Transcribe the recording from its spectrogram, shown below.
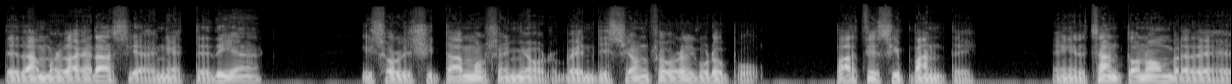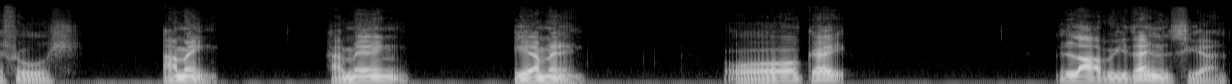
Te damos la gracia en este día y solicitamos, Señor, bendición sobre el grupo participante en el santo nombre de Jesús. Amén. Amén y amén. Ok. La evidencia.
